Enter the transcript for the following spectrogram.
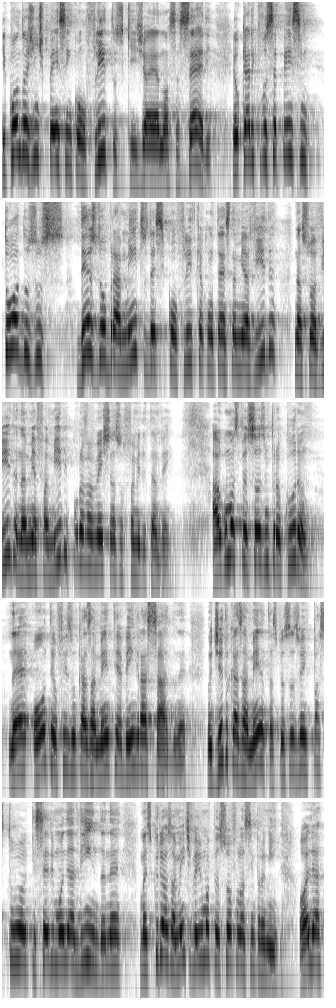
E quando a gente pensa em conflitos, que já é a nossa série, eu quero que você pense em todos os desdobramentos desse conflito que acontece na minha vida, na sua vida, na minha família e provavelmente na sua família também. Algumas pessoas me procuram, né? Ontem eu fiz um casamento e é bem engraçado, né? No dia do casamento, as pessoas vêm, pastor, que cerimônia linda, né? Mas curiosamente veio uma pessoa e falou assim para mim: Olha,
